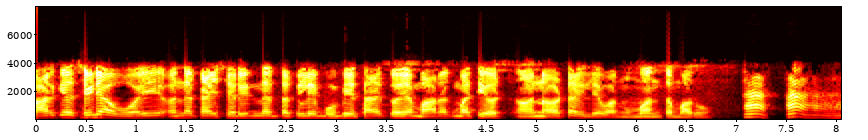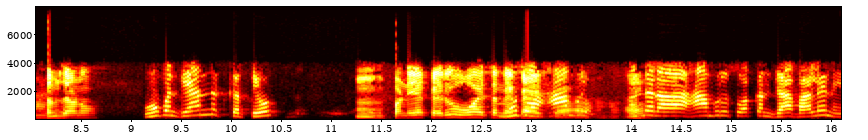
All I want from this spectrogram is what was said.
માર્ગે સીડ્યા હોય અને કઈ શરીરને તકલીફ ઊભી થાય તો એ માર્ગમાંથી માંથી હટાવી લેવાનું મન તમારું. સમજાણું? હું પણ ધ્યાન નથી કરતી પણ એ કર્યું હોય તમે કઈ? અંદર સાંભળું છું અકન જાપ હાલે ને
